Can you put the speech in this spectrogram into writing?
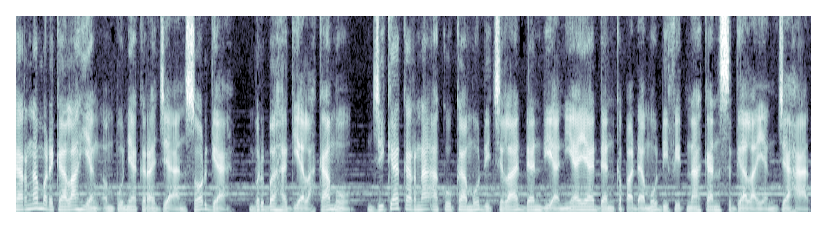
karena merekalah yang empunya kerajaan sorga. Berbahagialah kamu, jika karena aku kamu dicela dan dianiaya dan kepadamu difitnahkan segala yang jahat.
